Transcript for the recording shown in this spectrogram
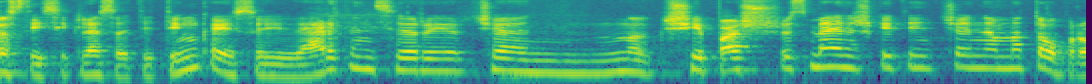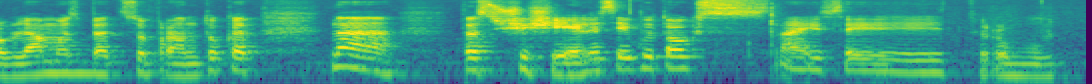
tas taisyklės atitinka, jisai vertins ir, ir čia, na, šiaip aš asmeniškai tai čia nematau problemos, bet suprantu, kad, na, tas šešėlis, jeigu toks, na, jisai turbūt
